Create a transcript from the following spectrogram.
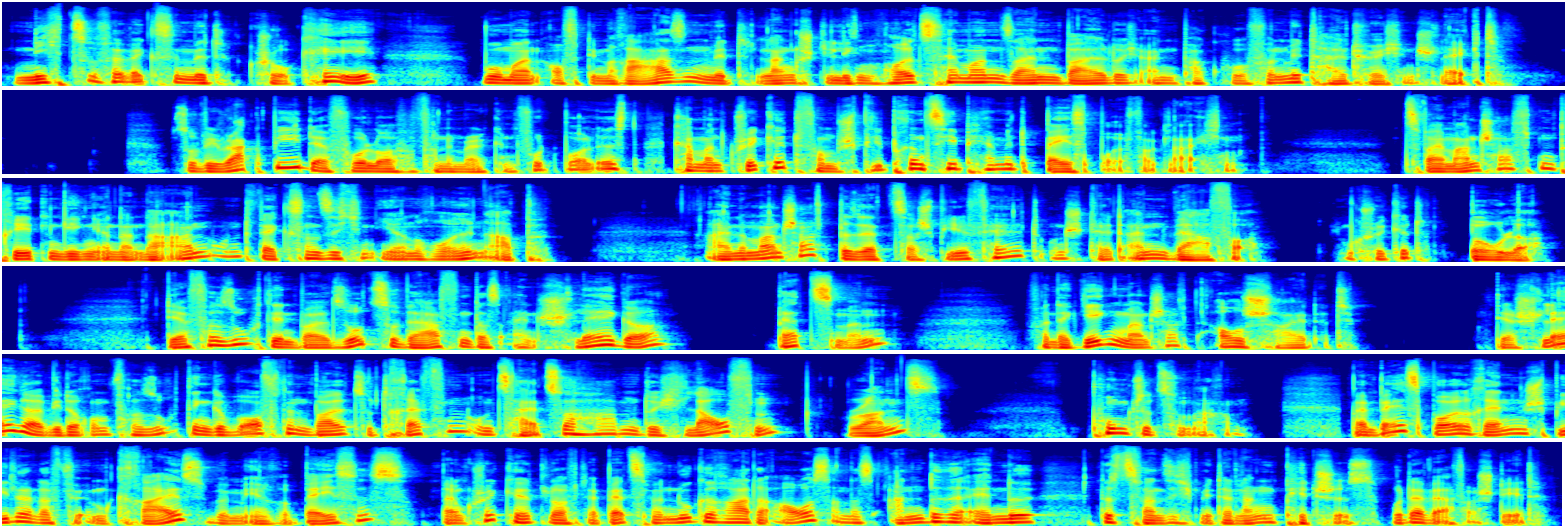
Nicht zu verwechseln mit Croquet, wo man auf dem Rasen mit langstieligen Holzhämmern seinen Ball durch einen Parcours von Metalltürchen schlägt. So wie Rugby der Vorläufer von American Football ist, kann man Cricket vom Spielprinzip her mit Baseball vergleichen. Zwei Mannschaften treten gegeneinander an und wechseln sich in ihren Rollen ab. Eine Mannschaft besetzt das Spielfeld und stellt einen Werfer, im Cricket Bowler. Der versucht den Ball so zu werfen, dass ein Schläger, Batsman, von der Gegenmannschaft ausscheidet. Der Schläger wiederum versucht, den geworfenen Ball zu treffen, um Zeit zu haben, durch Laufen, Runs, Punkte zu machen. Beim Baseball rennen Spieler dafür im Kreis über mehrere Bases. Beim Cricket läuft der Batsman nur geradeaus an das andere Ende des 20 Meter langen Pitches, wo der Werfer steht.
